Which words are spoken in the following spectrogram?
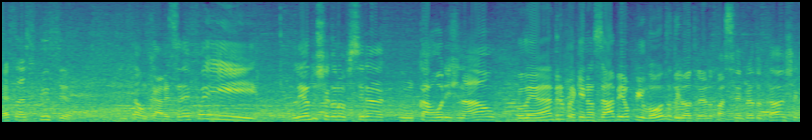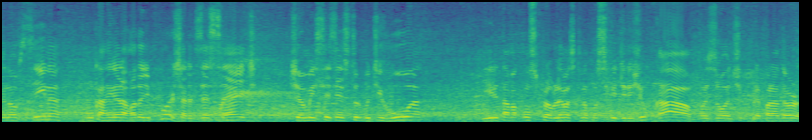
essa astúcia? Então, cara, isso aí foi. Leandro chegou na oficina com um carro original. O Leandro, pra quem não sabe, é o piloto O do piloto Leandro sempre do carro, cheguei na oficina, um carrinho na roda de Porsche, era 17, tinha um 1600 turbo de rua. E ele tava com uns problemas que não conseguia dirigir o carro, pois o antigo preparador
